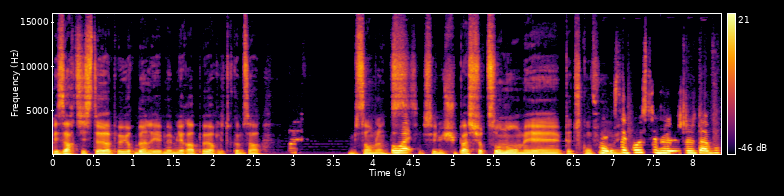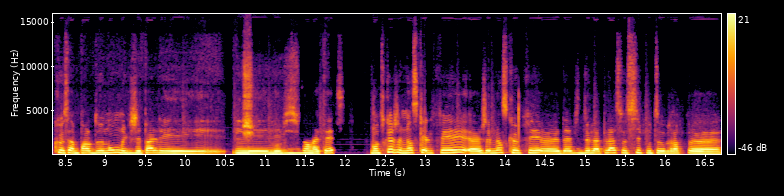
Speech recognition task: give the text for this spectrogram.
les artistes un peu urbains, les, même les rappeurs, les trucs comme ça. Il me semble. Hein, Ouais. c'est- lui. Je suis pas sûr de son nom, mais peut-être je confonds. Ouais, mais- C'est possible. Je t'avoue que ça me parle de nom, mais que j'ai pas les, les, Je- les dans la tête. Mais en tout cas, j'aime bien ce qu'elle fait. Euh, j'aime bien ce que fait euh, David Delaplace aussi, photographe euh,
